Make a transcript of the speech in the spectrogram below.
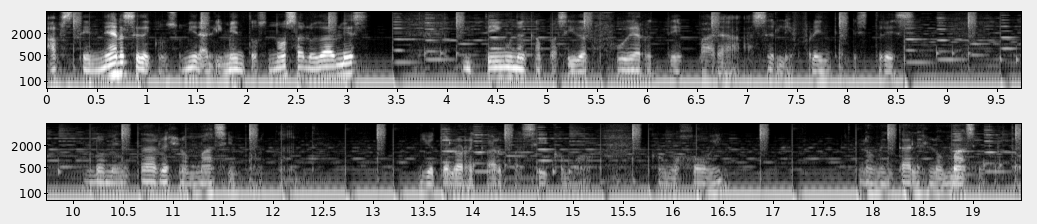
abstenerse de consumir alimentos no saludables y tengo una capacidad fuerte para hacerle frente al estrés. Lo mental es lo más importante. Yo te lo recargo así como, como joven. Lo mental es lo más importante.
